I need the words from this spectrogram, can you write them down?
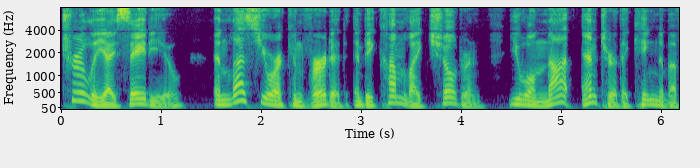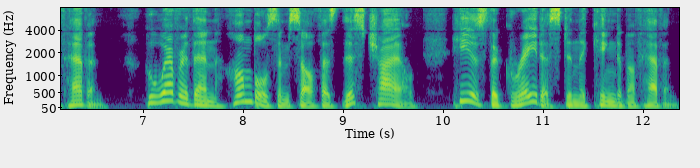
Truly I say to you, unless you are converted and become like children, you will not enter the kingdom of heaven. Whoever then humbles himself as this child, he is the greatest in the kingdom of heaven.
